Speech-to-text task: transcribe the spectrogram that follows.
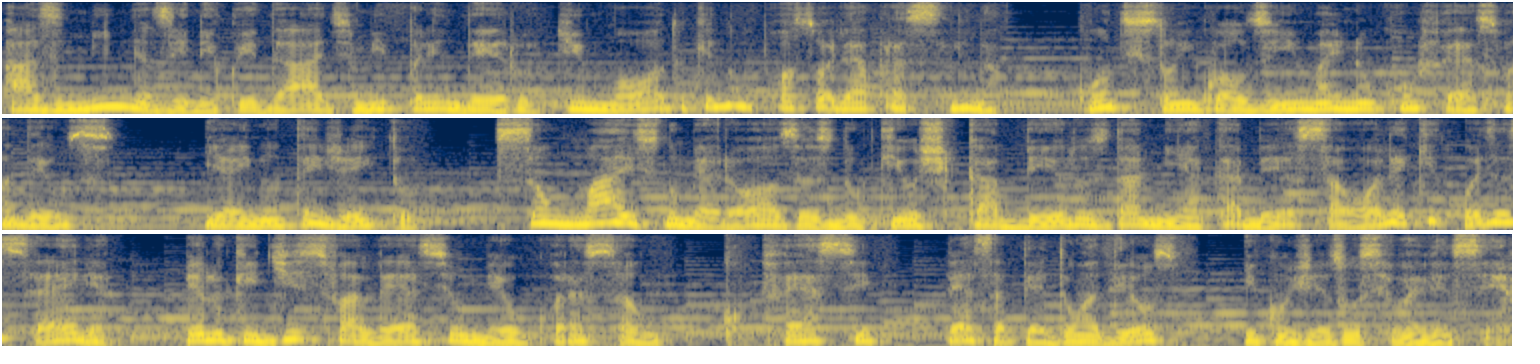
As minhas iniquidades me prenderam, de modo que não posso olhar para cima. Quantos estão igualzinho, mas não confessam a Deus e aí não tem jeito. São mais numerosas do que os cabelos da minha cabeça. Olha que coisa séria. Pelo que desfalece o meu coração. Confesse, peça perdão a Deus e com Jesus você vai vencer.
